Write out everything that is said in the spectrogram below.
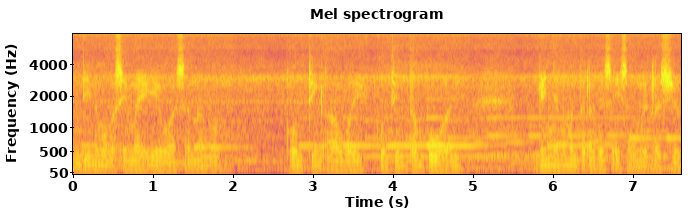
hindi naman kasi may iwasan ng konting away, konting tampuhan. Ganyan naman talaga sa isang relasyon.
